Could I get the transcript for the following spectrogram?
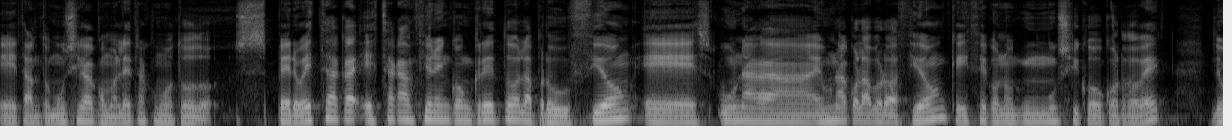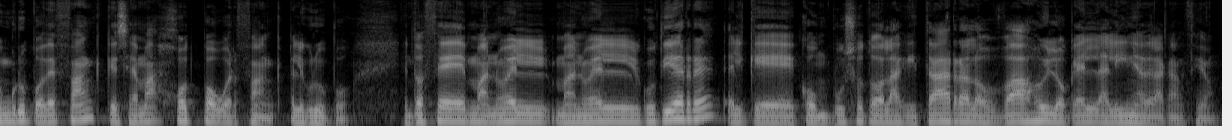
Eh, tanto música como letras como todo. Pero esta, esta canción en concreto, la producción es una, es una colaboración que hice con un músico cordobés de un grupo de funk que se llama Hot Power Funk, el grupo. Entonces Manuel, Manuel Gutiérrez, el que compuso toda la guitarra, los bajos y lo que es la línea de la canción.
